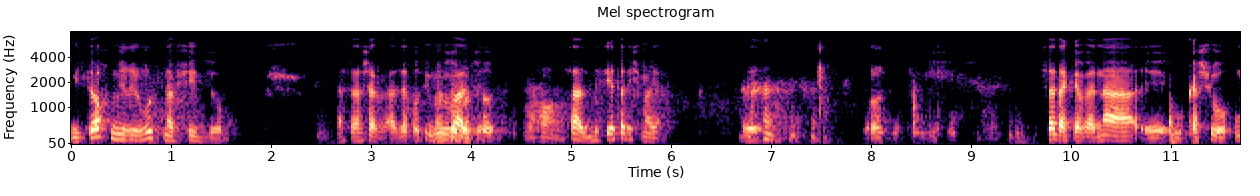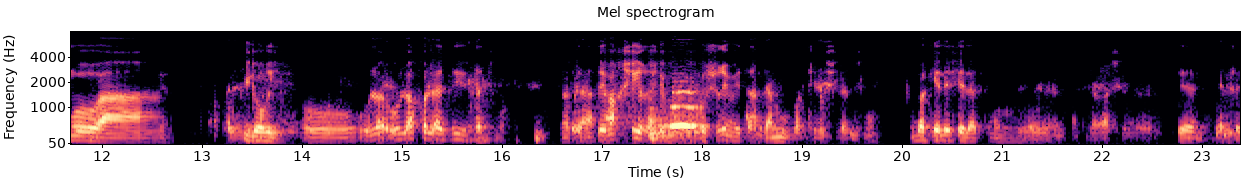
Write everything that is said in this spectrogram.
מתוך מרירות נפשית זו, אז עכשיו, אז איך עושים תשובה על זה? נכון. בסייעתא דשמיא. סד הכוונה אה, הוא קשור, כמו הפילורי, הוא לא הוא לא יכול להזיז את עצמו. זה מכשיר שקושרים את האדם, הוא בכלא של עצמו. הוא בכלא של עצמו. זה הגדרה של... כן, יפה.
